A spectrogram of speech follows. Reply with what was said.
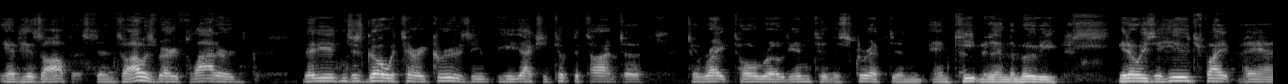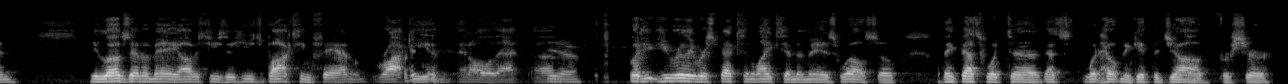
in his office. And so I was very flattered that he didn't just go with Terry Crews. He he actually took the time to to write Toll Road into the script and and keep me in the movie. You know, he's a huge fight fan. He loves MMA. Obviously, he's a huge boxing fan, Rocky and, and all of that. Um, yeah. but he, he really respects and likes MMA as well. So I think that's what uh, that's what helped me get the job for sure.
